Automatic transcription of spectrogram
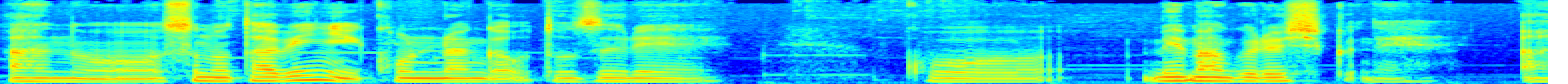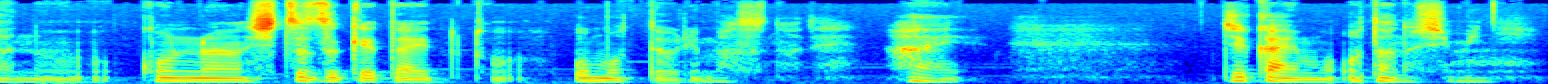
あのその度に混乱が訪れこう目まぐるしくねあの混乱し続けたいと思っておりますのではい次回もお楽しみに。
